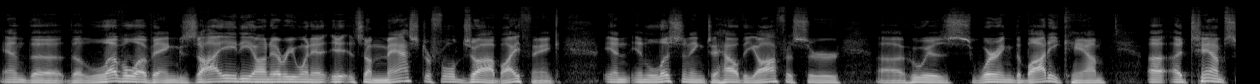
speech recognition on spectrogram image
and the the level of anxiety on everyone. It, it's a masterful job, I think, in in listening to how the officer uh, who is wearing the body cam uh, attempts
